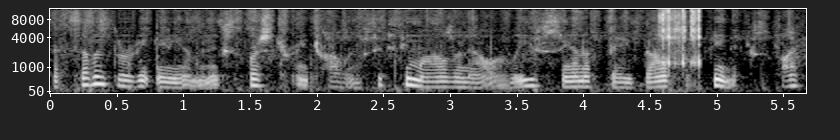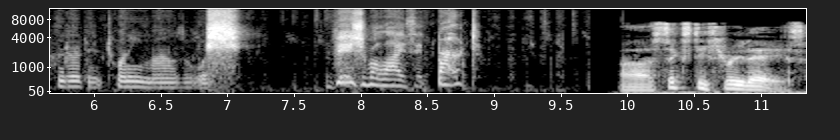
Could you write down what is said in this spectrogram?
At 7.30 a.m., an express train traveling 60 miles an hour leaves Santa Fe bound for Phoenix, 520 miles away. Visualize it, Bert. Uh, 63 days.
